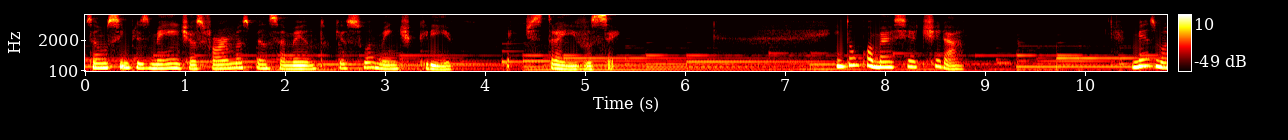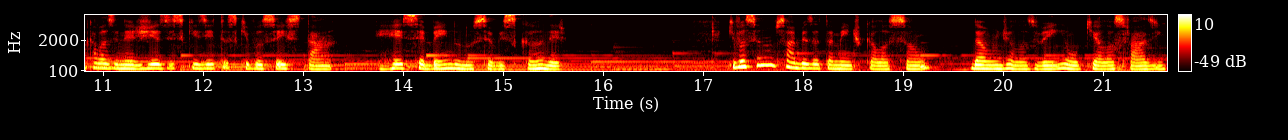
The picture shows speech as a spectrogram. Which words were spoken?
São simplesmente as formas pensamento que a sua mente cria para distrair você. Então comece a tirar. Mesmo aquelas energias esquisitas que você está recebendo no seu scanner, que você não sabe exatamente o que elas são, da onde elas vêm ou o que elas fazem,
